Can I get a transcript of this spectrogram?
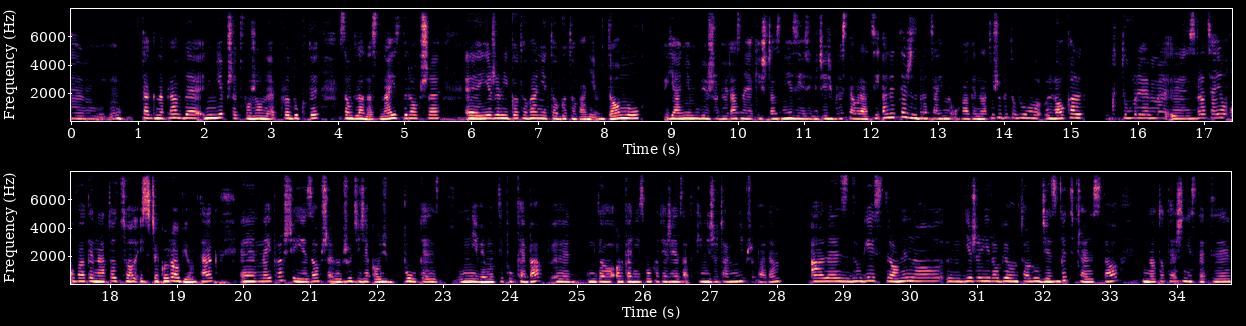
tak naprawdę nieprzetworzone produkty są dla nas najzdrowsze. E, jeżeli gotowanie, to gotowanie w domu. Ja nie mówię, żeby raz na jakiś czas nie zjeść gdzieś w restauracji, ale też zwracajmy uwagę na to, żeby to było lokal, którym y, zwracają uwagę na to, co i z czego robią, tak? Y, najprościej jest owszem wrzucić jakąś bułkę, nie wiem, typu kebab y, do organizmu, chociaż ja za takimi rzeczami nie przypadam. Ale z drugiej strony, no, jeżeli robią to ludzie zbyt często, no to też niestety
